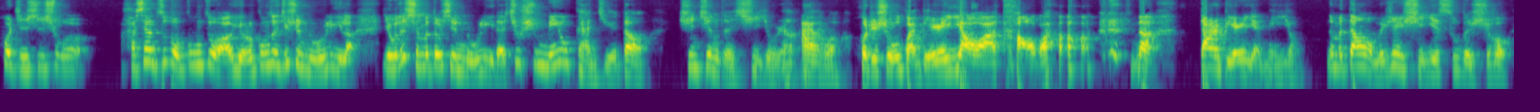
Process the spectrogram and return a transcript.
或者是说，好像做工作，有了工作就是奴隶了，有的什么都是奴隶的，就是没有感觉到。真正的是有人爱我，或者是我管别人要啊、讨啊，那当然别人也没有。那么当我们认识耶稣的时候，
